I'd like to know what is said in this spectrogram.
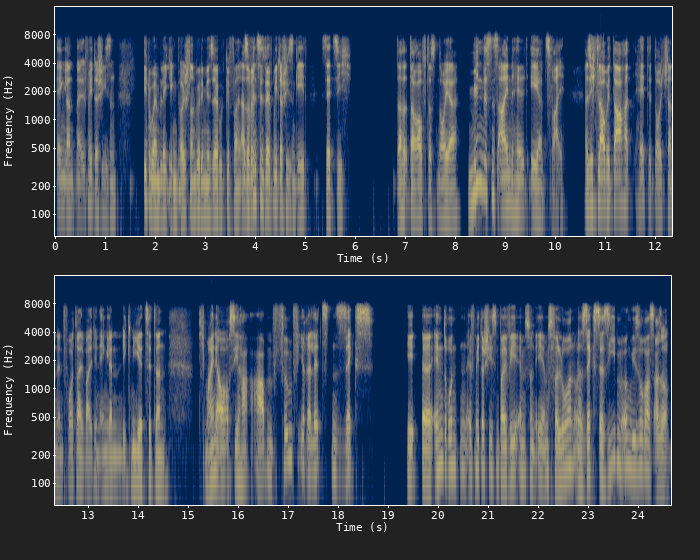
England ein Elfmeterschießen in Wembley gegen Deutschland, würde mir sehr gut gefallen. Also wenn es ins Elfmeterschießen geht, setze ich da, darauf, dass Neuer mindestens einen hält, eher zwei. Also ich glaube, da hat, hätte Deutschland den Vorteil, weil den Engländern die Knie zittern. Ich meine auch, sie ha haben fünf ihrer letzten sechs e äh, Endrunden Elfmeterschießen bei WMs und EMs verloren oder sechs der sieben, irgendwie sowas. Also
